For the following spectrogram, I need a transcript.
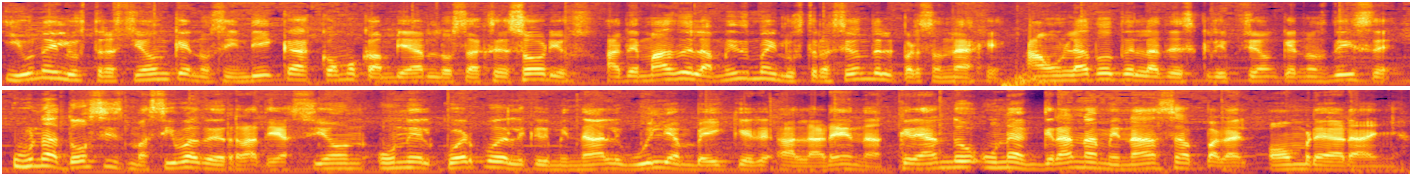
y una ilustración que nos indica cómo cambiar los accesorios, además de la misma ilustración del personaje, a un lado de la descripción que nos dice, una dosis masiva de radiación une el cuerpo del criminal William Baker a la arena, creando una gran amenaza para el hombre araña.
